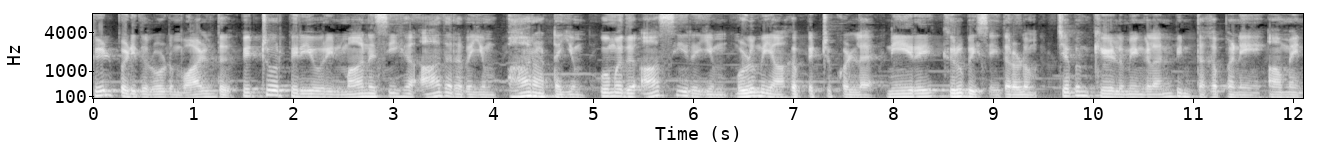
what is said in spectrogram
கீழ்ப்படிதலோடும் வாழ்ந்து பெற்றோர் பெரியோரின் மானசீக ஆதரவையும் பாராட்டையும் உமது ஆசீரையும் முழுமையாக பெற்றுக்கொள்ள நீரே கிருபை செய்தருளும். ஜெபம் கேளும் எங்கள் அன்பின் தகப்பனே. ஆமேன்.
